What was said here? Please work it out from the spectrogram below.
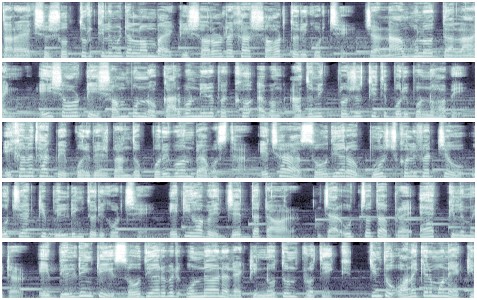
তারা একশো সত্তর কিলোমিটার লম্বা একটি সরল রেখার শহর তৈরি করছে, যার নাম হলো দ্য লাইন। এই শহরটি সম্পূর্ণ কার্বন নিরপেক্ষ এবং আধুনিক প্রযুক্তিতে পরিপূর্ণ হবে। এখানে থাকবে পরিবেশ বান্ধব পরিবহন ব্যবস্থা। এছাড়া সৌদি আরব বুর্জ খলিফার চেয়েও উঁচু একটি বিল্ডিং তৈরি করছে। এটি হবে জেদ্দা টাওয়ার। যার উচ্চতা প্রায় এক কিলোমিটার। এই বিল্ডিংটি সৌদি আরবের উন্নয়নের একটি নতুন প্রতীক। কিন্তু অনেকের মনে একটি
